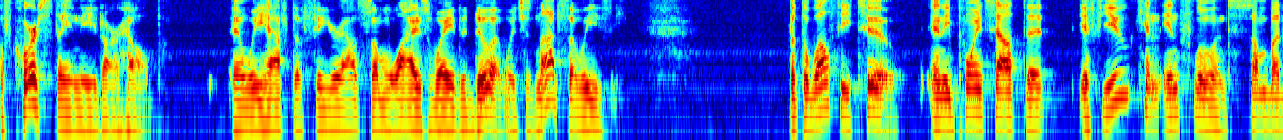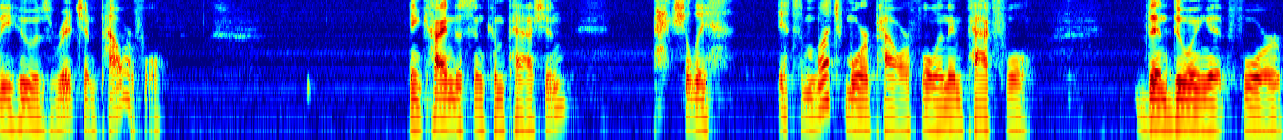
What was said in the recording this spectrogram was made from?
of course they need our help. And we have to figure out some wise way to do it which is not so easy. But the wealthy too. And he points out that if you can influence somebody who is rich and powerful in kindness and compassion, actually, it's much more powerful and impactful than doing it for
